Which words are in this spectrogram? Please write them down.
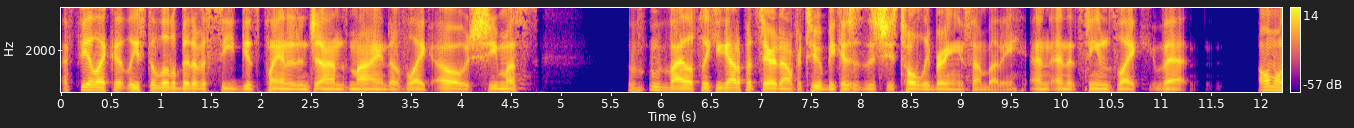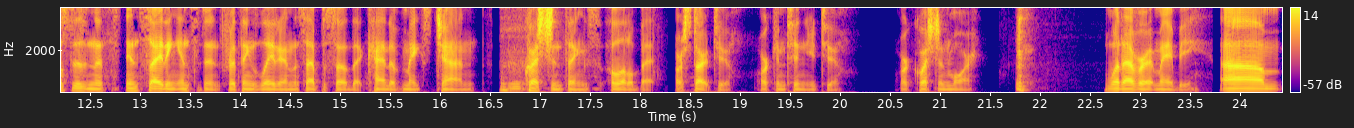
I feel like at least a little bit of a seed gets planted in John's mind of like, oh, she must. Violet's like, you got to put Sarah down for two because she's totally bringing somebody, and and it seems like that almost is an inciting incident for things later in this episode that kind of makes John Mhm. question things a little bit, or start to, or continue to, or question more, whatever it may be. Um,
